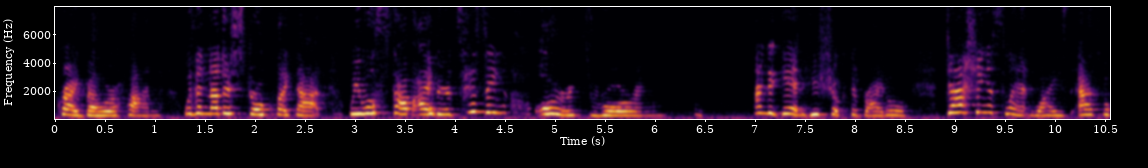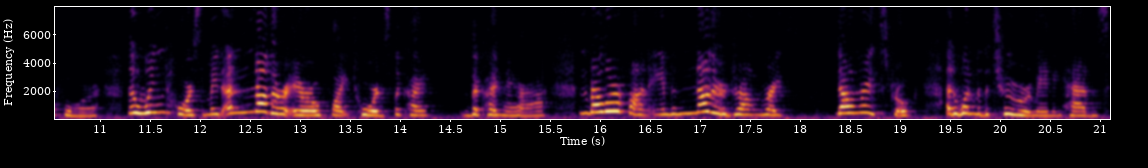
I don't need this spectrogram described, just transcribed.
cried Bellerophon. With another stroke like that, we will stop either its hissing or its roaring. And again he shook the bridle, dashing aslantwise as before. The winged horse made another arrow flight towards the chi the chimera, and Bellerophon aimed another downright, downright stroke at one of the two remaining heads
